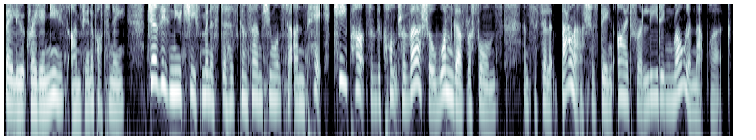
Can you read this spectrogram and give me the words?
Bailiwick Radio News, I'm Fiona Potney. Jersey's new Chief Minister has confirmed she wants to unpick key parts of the controversial OneGov reforms, and Sir Philip Bailhache is being eyed for a leading role in that work.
